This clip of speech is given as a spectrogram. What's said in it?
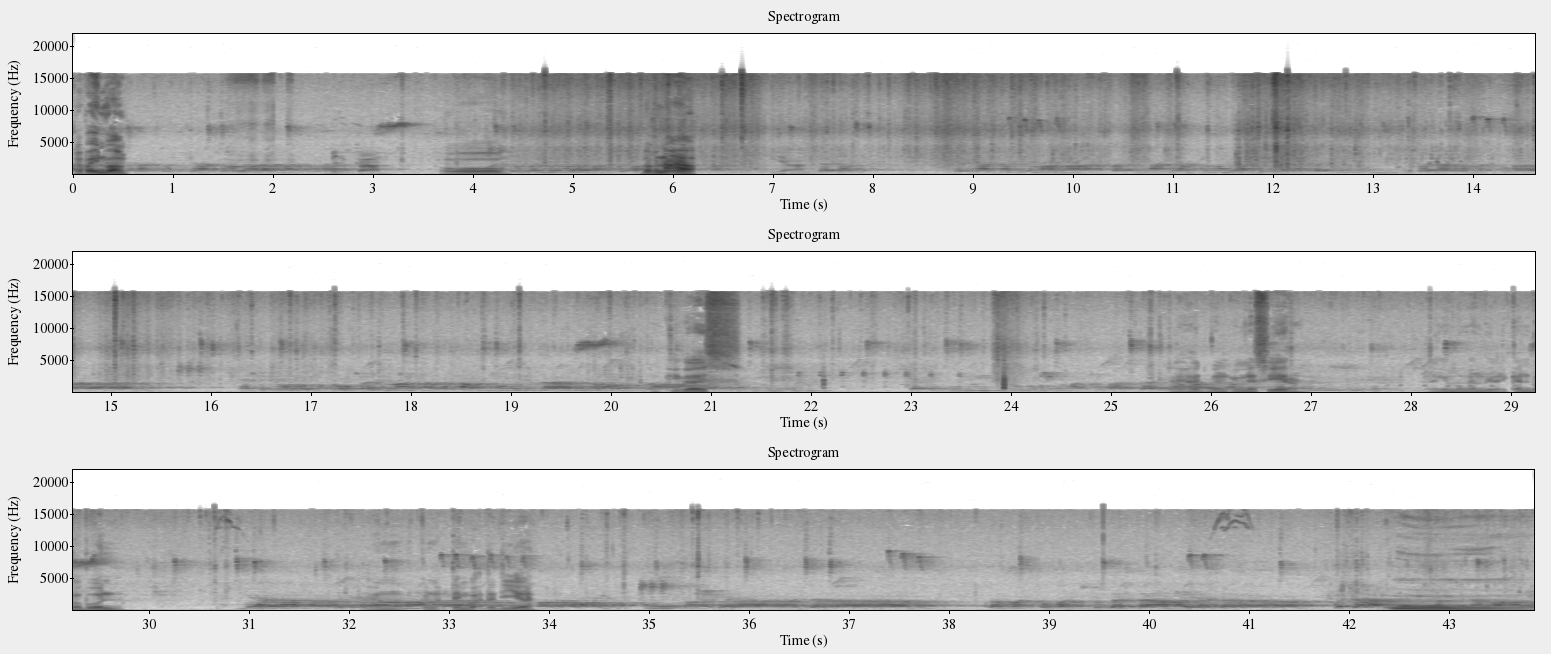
Ngapain bang? Belikan. Oh, udah kena ah? Iya. Oke guys. Lihat Bang Im Nasir lagi mengambil ikan babon yang kena tembak tadi ya. Uh.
